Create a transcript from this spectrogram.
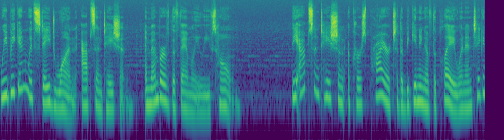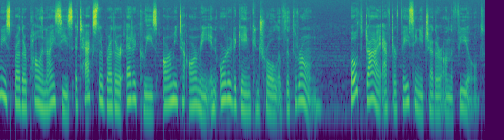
We begin with stage one absentation. A member of the family leaves home. The absentation occurs prior to the beginning of the play when Antigone's brother Polynices attacks their brother Eteocles army to army in order to gain control of the throne. Both die after facing each other on the field.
